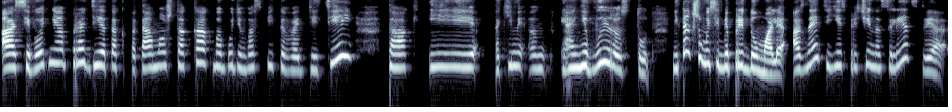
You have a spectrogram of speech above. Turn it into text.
А сегодня про деток, потому что как мы будем воспитывать детей, так и такими, э, и они вырастут. Не так, что мы себе придумали, а знаете, есть причина следствия,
